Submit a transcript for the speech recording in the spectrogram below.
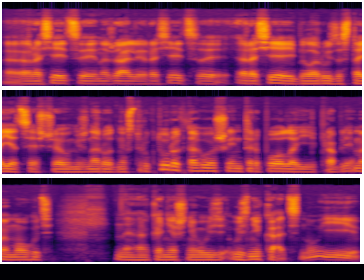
расейцы на жаль расейцы Расія і Беларусь застаецца яшчэ ў міжнародных структурах таго ж інтэрпола і праблемы могуць канешне узнікаць. Ну і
